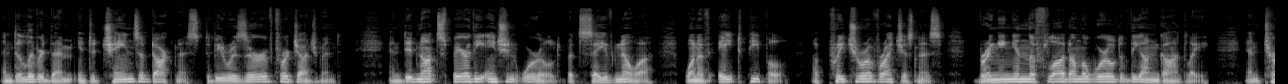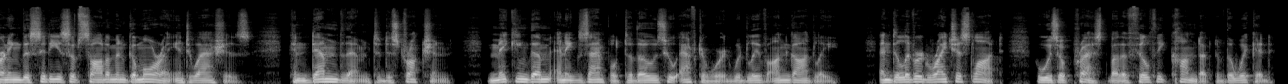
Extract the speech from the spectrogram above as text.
and delivered them into chains of darkness to be reserved for judgment, and did not spare the ancient world, but saved Noah, one of eight people, a preacher of righteousness, bringing in the flood on the world of the ungodly, and turning the cities of Sodom and Gomorrah into ashes, condemned them to destruction, making them an example to those who afterward would live ungodly, and delivered righteous Lot, who was oppressed by the filthy conduct of the wicked,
